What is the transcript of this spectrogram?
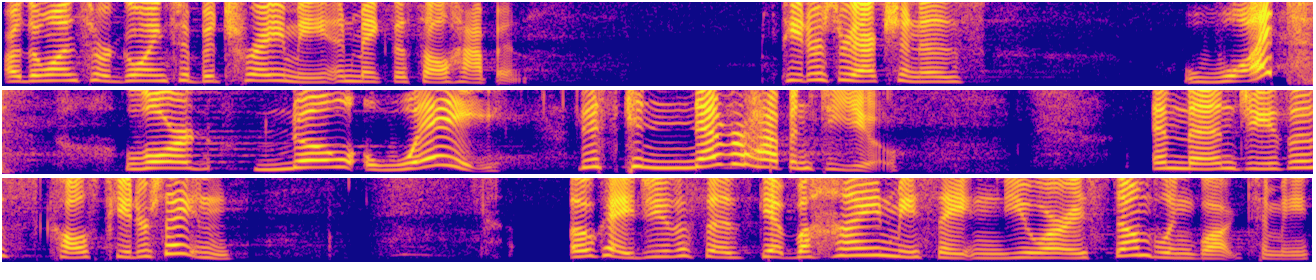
are the ones who are going to betray me and make this all happen. Peter's reaction is, What? Lord, no way. This can never happen to you. And then Jesus calls Peter Satan. Okay, Jesus says, Get behind me, Satan. You are a stumbling block to me.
